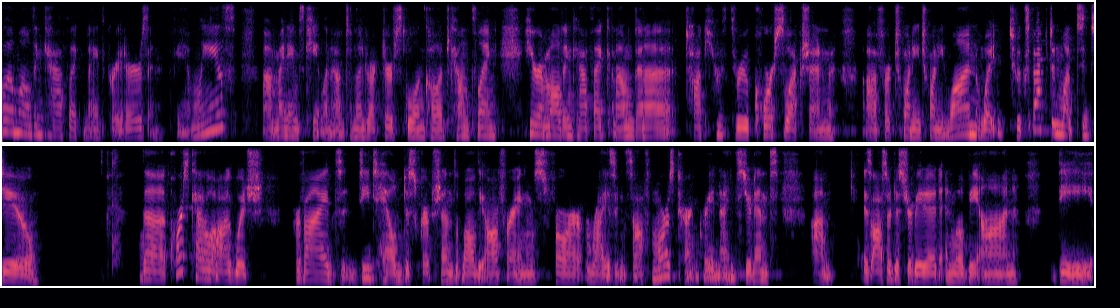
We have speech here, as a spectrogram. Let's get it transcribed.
Hello, Malden Catholic ninth graders and families. Um, my name is Caitlin Oates. I'm the Director of School and College Counseling here at Malden Catholic, and I'm going to talk you through course selection uh, for 2021, what to expect and what to do. The course catalog, which provides detailed descriptions of all the offerings for rising sophomores, current grade nine students, um, is also distributed and will be on the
